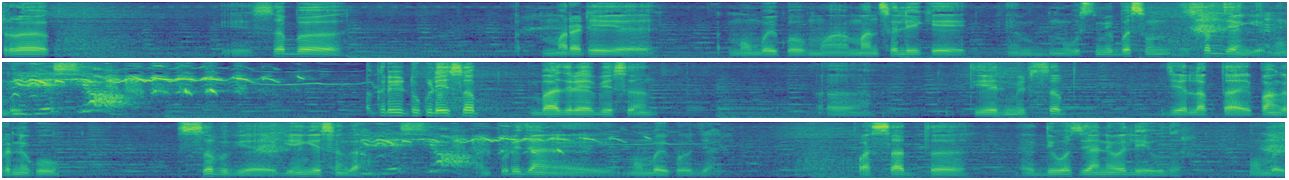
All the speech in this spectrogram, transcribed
ट्रक, ये सब, मराठी, मुंबई को मानसली के, उसमें बस उन सब जाएँगे मुंबई। अकरे टुकड़े सब, बाजरे, बेसन तेल मिर्च सब जे लगता है पांगरने को, सब गेंगे संगा। पूरे जाने मुंबई को जाए पाँच सात दिवस जाने वाली है उधर मुंबई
